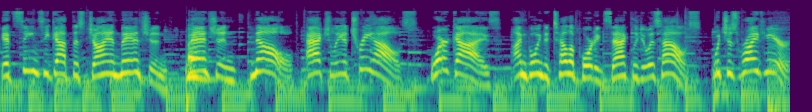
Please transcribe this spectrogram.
it seems he got this giant mansion. Mansion? No, actually a treehouse. Where guys, I'm going to teleport exactly to his house, which is right here.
